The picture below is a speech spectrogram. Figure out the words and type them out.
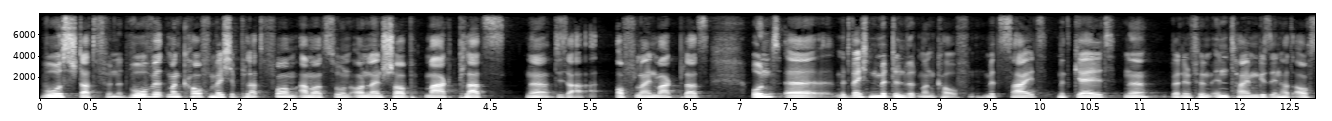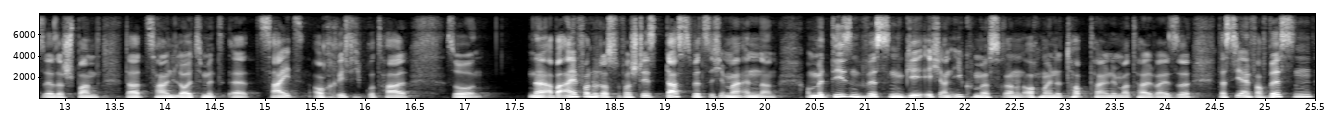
Wo es stattfindet. Wo wird man kaufen? Welche Plattform? Amazon, Online-Shop, Marktplatz, ne? Dieser Offline-Marktplatz. Und äh, mit welchen Mitteln wird man kaufen? Mit Zeit, mit Geld, ne? Wer den Film In Time gesehen hat, auch sehr, sehr spannend. Da zahlen die Leute mit äh, Zeit, auch richtig brutal. So, Ne, aber einfach nur, dass du verstehst, das wird sich immer ändern. Und mit diesem Wissen gehe ich an E-Commerce ran und auch meine Top-Teilnehmer teilweise, dass die einfach wissen,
